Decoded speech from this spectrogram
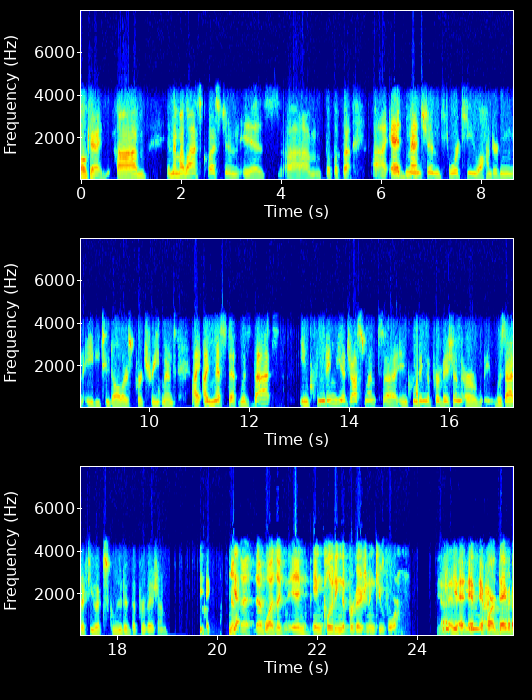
Okay. Um, and then my last question is, um, uh, Ed mentioned 4Q $182 per treatment. I missed it. Was that including the adjustment, uh, including the provision, or was that if you excluded the provision? No, yeah. that, that was including the provision in Q4. Yeah, if, if, if our David,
